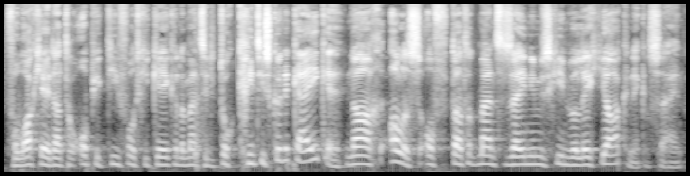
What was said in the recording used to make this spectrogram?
verwacht jij dat er objectief wordt gekeken naar mensen die toch kritisch kunnen kijken naar alles? Of dat het mensen zijn die misschien wellicht ja-knikkers zijn?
